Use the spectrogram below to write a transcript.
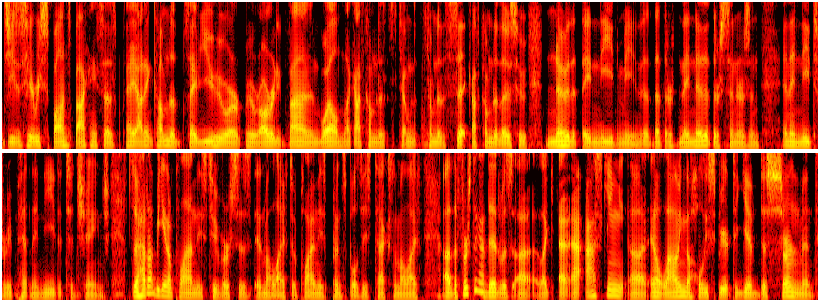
Jesus here responds back and he says, "Hey, I didn't come to save you who are who are already fine and well. Like I've come to come to come to the sick. I've come to those who know that they need me. That, that they're they know that they're sinners and and they need to repent. they need to change. So how do I begin applying these two verses in my life to applying these principles, these texts in my life? Uh, the first thing I did was uh, like asking uh, and allowing the Holy Spirit to give discernment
